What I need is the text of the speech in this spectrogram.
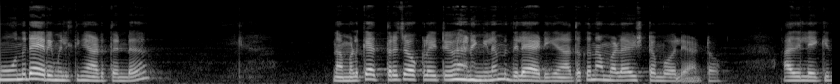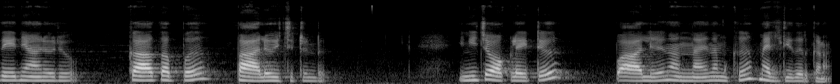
മൂന്ന് ഡയറി മിൽക്ക് ഞാൻ എടുത്തിട്ടുണ്ട്. നമ്മൾക്ക് എത്ര ചോക്ലേറ്റ് വേണമെങ്കിലും ഇതിൽ ആഡ് ചെയ്യാം. അതൊക്കെ നമ്മളെ ഇഷ്ടം പോലെയാണ് കേട്ടോ അതിലേക്ക് ഇതേ ഞാനൊരു കാ കപ്പ് പാൽ ഒഴിച്ചിട്ടുണ്ട്. ഇനി ചോക്ലേറ്റ് പാലിൽ നന്നായി നമുക്ക് മെൽറ്റ് ചെയ്തെടുക്കണം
